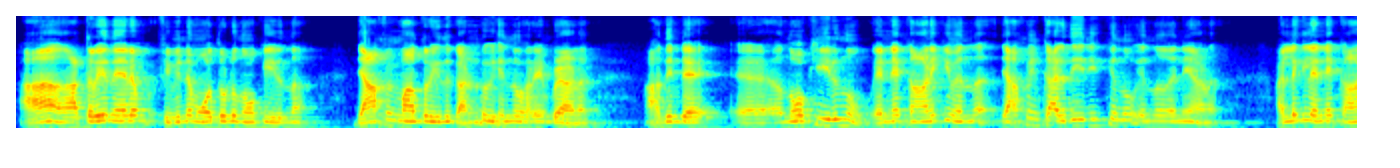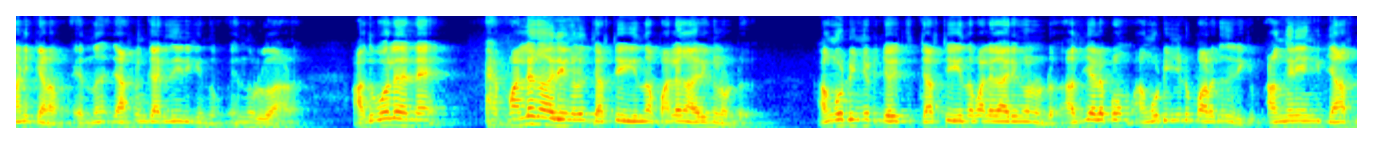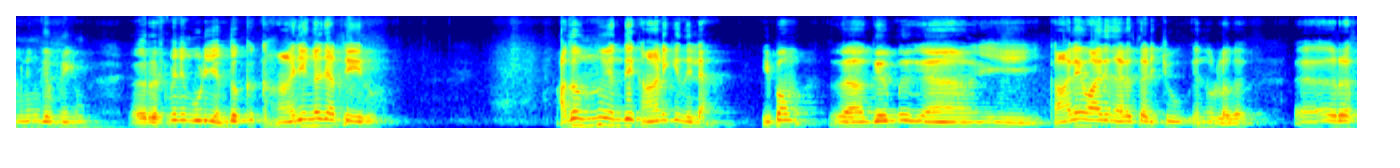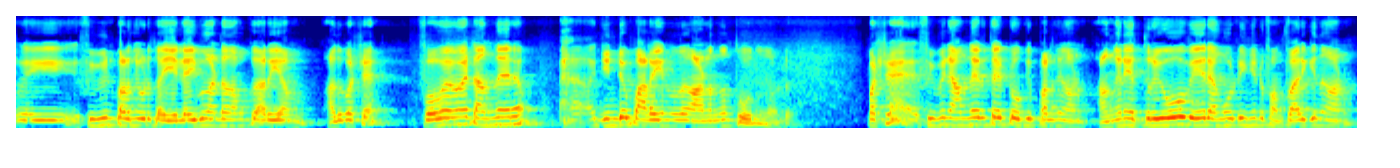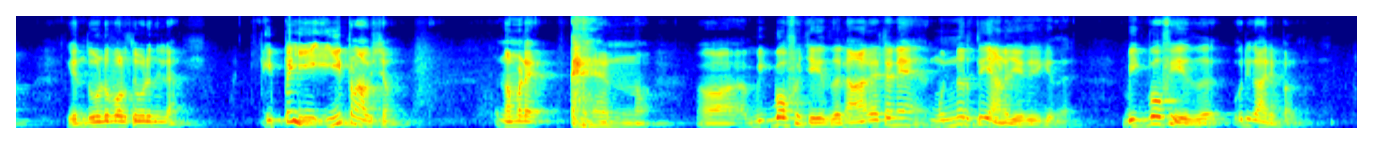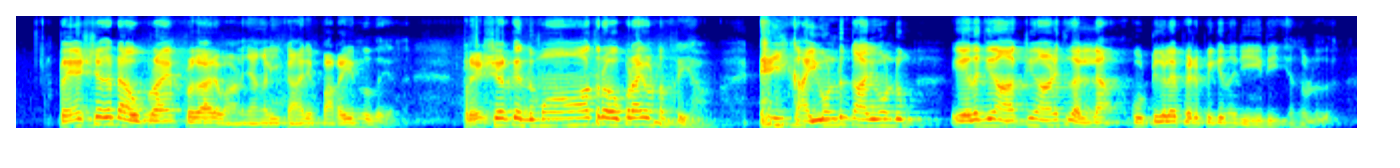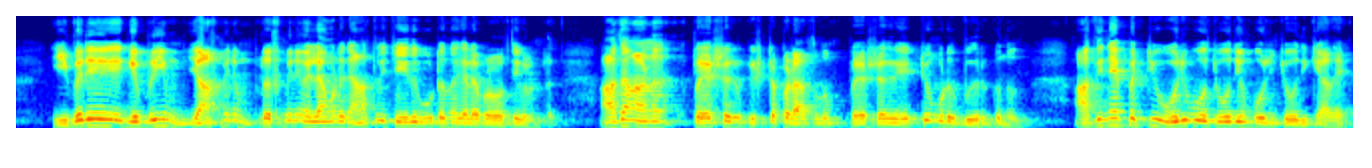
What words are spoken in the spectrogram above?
ആ അത്രയും നേരം ഫിബിന്റെ മുഖത്തോട്ട് നോക്കിയിരുന്ന ജാഫിൻ മാത്രം ഇത് കണ്ടു എന്ന് പറയുമ്പോഴാണ് അതിന്റെ നോക്കിയിരുന്നു. എന്നെ കാണിക്കുമെന്ന് ജാഫിൻ കരുതിയിരിക്കുന്നു എന്ന് തന്നെയാണ് അല്ലെങ്കിൽ എന്നെ കാണിക്കണം എന്ന് ജാഫിൻ കരുതിയിരിക്കുന്നു എന്നുള്ളതാണ്. അതുപോലെ തന്നെ പല കാര്യങ്ങളും ചർച്ച ചെയ്യുന്ന പല കാര്യങ്ങളുണ്ട്. അങ്ങോട്ടും ഇങ്ങോട്ടും ചർച്ച- ചെയ്യുന്ന പല കാര്യങ്ങളുണ്ട്. അത് ചിലപ്പം അങ്ങോട്ടും ഇങ്ങോട്ടും പറഞ്ഞു തിരിക്കും അങ്ങനെയെങ്കിൽ ജാസ്മിനും ഗബ്രിയും റഷ്മിനും കൂടി എന്തൊക്കെ കാര്യങ്ങൾ ചർച്ച ചെയ്തു? അതൊന്നും എന്തേ കാണിക്കുന്നില്ല. ഇപ്പം ഗബ് ഈ കാലേ വാരി നിലത്തടിച്ചു എന്നുള്ളത് ഈ ഫിബിൻ പറഞ്ഞു കൊടുത്ത ലൈവ് കണ്ട നമുക്ക് അറിയാം. അത് പക്ഷേ സ്വാഭാവികമായിട്ട് അന്നേരം ജിൻഡോ പറയുന്നത് ആണെന്നും തോന്നുന്നുണ്ട്. പക്ഷേ ഫിബിൻ അന്നേരത്തെ ടോക്കി പറഞ്ഞു കാണും. അങ്ങനെ എത്രയോ പേര് അങ്ങോട്ടും ഇങ്ങോട്ടും സംസാരിക്കുന്നത് കാണും. എന്തുകൊണ്ട് പുറത്തു വിടുന്നില്ല? ഇപ്പം ഈ ഈ പ്രാവശ്യം നമ്മുടെ ബിഗ് ബോഫ് ചെയ്തത് ലാലേട്ടനെ മുൻനിർത്തിയാണ് ചെയ്തിരിക്കുന്നത്. ബിഗ് ബോഫ് ചെയ്തത് ഒരു കാര്യം പറഞ്ഞു. പ്രേക്ഷകരുടെ അഭിപ്രായം പ്രകാരമാണ് ഞങ്ങൾ ഈ കാര്യം പറയുന്നത് എന്ന്. പ്രേക്ഷകർക്ക് എന്തുമാത്രം അഭിപ്രായം ഉണ്ടെന്നറിയാം? ഈ കൈ കൊണ്ടും കാലുകൊണ്ടും ഏതെങ്കിലും ആക്ട് കാണിച്ചതല്ല കുട്ടികളെ പഠിപ്പിക്കുന്ന രീതി എന്നുള്ളത്. ഇവർ ഗബ്രിയും ജാസ്മിനും റസ്മിനും എല്ലാം കൂടെ രാത്രി ചെയ്ത് കൂട്ടുന്ന ചില പ്രവൃത്തികളുണ്ട്. അതാണ് പ്രേക്ഷകർക്ക് ഇഷ്ടപ്പെടാത്തതും പ്രേക്ഷകർ ഏറ്റവും കൂടുതൽ വെറുക്കുന്നതും. അതിനെപ്പറ്റി ഒരു ചോദ്യം പോലും ചോദിക്കാതെ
